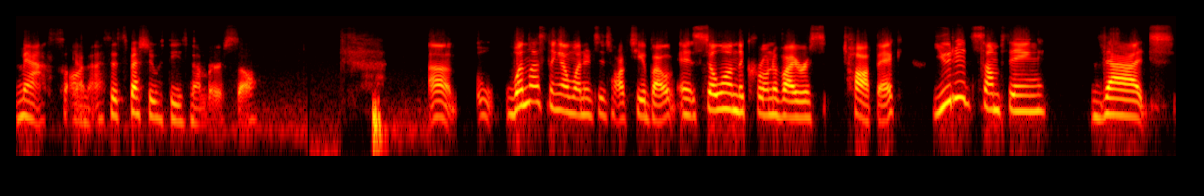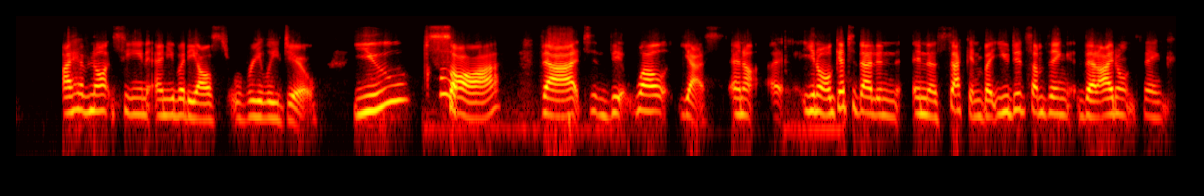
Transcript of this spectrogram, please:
masks on us, especially with these numbers. So. Uh, one last thing I wanted to talk to you about, and it's still on the coronavirus topic, you did something that I have not seen anybody else really do. You saw that the well, yes, and uh, you know I'll get to that in in a second. But you did something that I don't think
